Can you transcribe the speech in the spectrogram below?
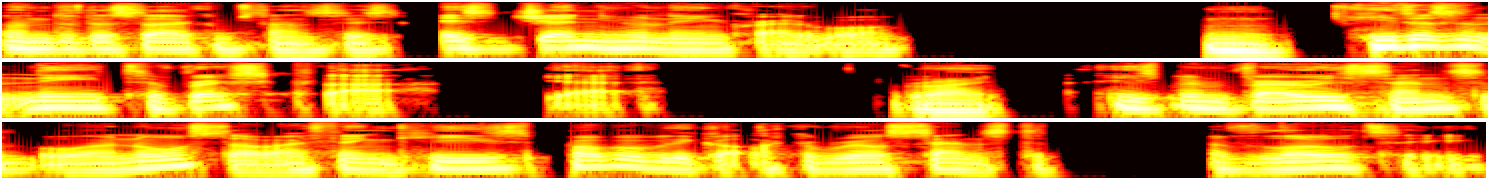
under the circumstances, is genuinely incredible. Hmm. He doesn't need to risk that yet. Right. he's been very sensible, and also I think he's probably got like a real sense to, of loyalty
